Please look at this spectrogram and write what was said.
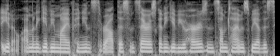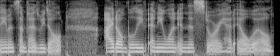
you know, I'm going to give you my opinions throughout this and Sarah's going to give you hers and sometimes we have the same and sometimes we don't. I don't believe anyone in this story had ill will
